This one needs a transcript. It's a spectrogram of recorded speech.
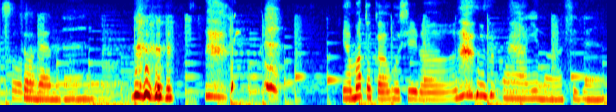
そうだよね。山とか欲しいな。ああいいな自然。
